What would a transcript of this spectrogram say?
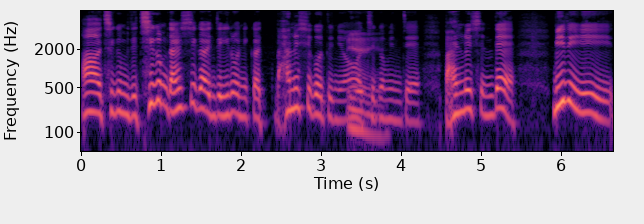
아, 지금 이제 지금 날씨가 이제 이러니까 많으시거든요. 예. 지금 이제 많으신데 미리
